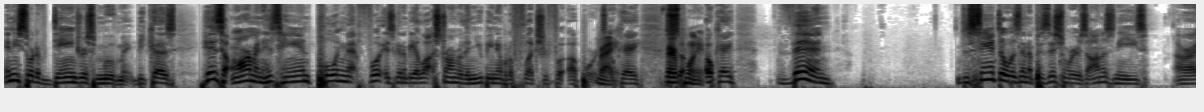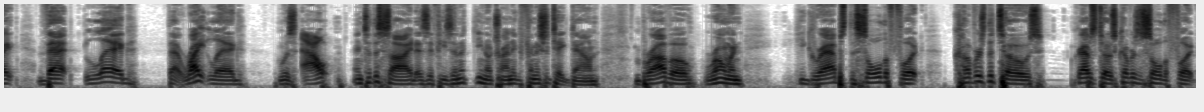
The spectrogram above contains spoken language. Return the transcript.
any sort of dangerous movement because his arm and his hand pulling that foot is going to be a lot stronger than you being able to flex your foot upwards. Right. Okay, Fair So- point. Okay, then DeSanto was in a position where he was on his knees. All right, that leg, that right leg, was out and to the side as if he's in a you know trying to finish a takedown. Bravo Roman, he grabs the sole of the foot, covers the toes, grabs the toes, covers the sole of the foot,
